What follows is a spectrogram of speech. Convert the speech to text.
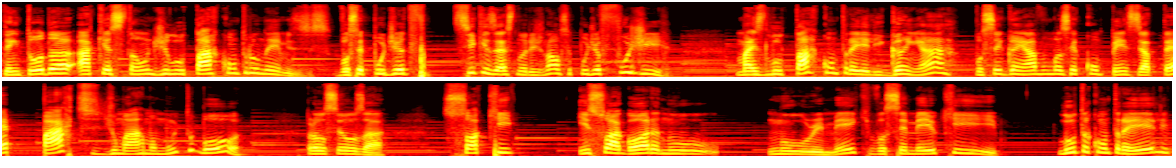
tem toda a questão de lutar contra o Nemesis. Você podia, se quisesse no original, você podia fugir. Mas lutar contra ele e ganhar, você ganhava umas recompensas e até partes de uma arma muito boa pra você usar. Só que isso agora no, no remake, você meio que luta contra ele.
